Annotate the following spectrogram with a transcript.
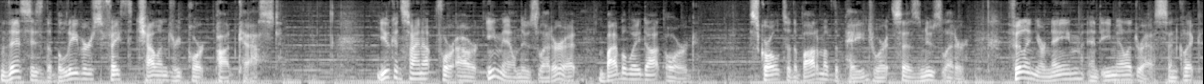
This is the Believer's Faith Challenge Report podcast. You can sign up for our email newsletter at BibleWay.org. Scroll to the bottom of the page where it says Newsletter. Fill in your name and email address and click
